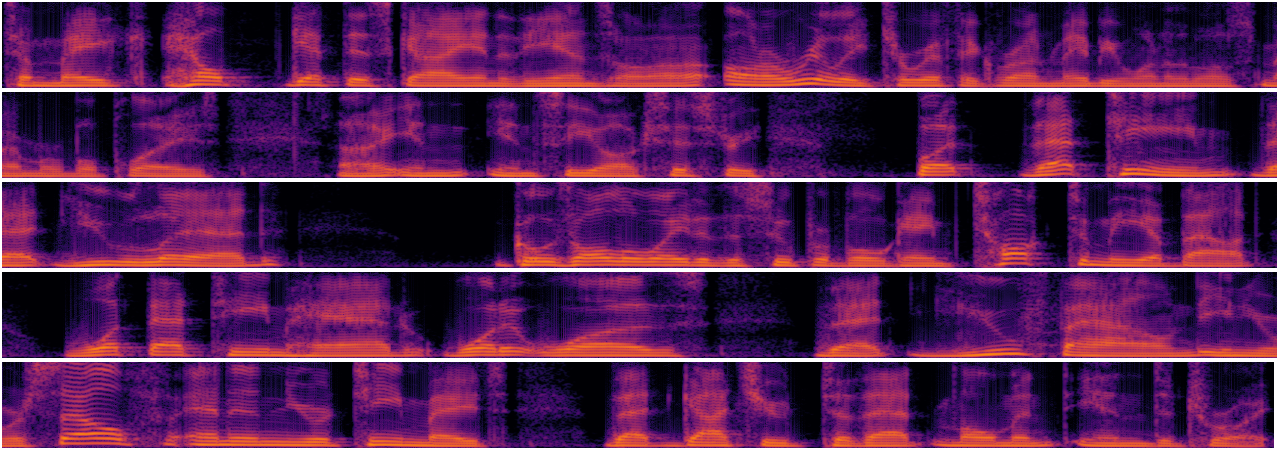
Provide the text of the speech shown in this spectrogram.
to make, help get this guy into the end zone on, a really terrific run, maybe one of the most memorable plays uh, in, in Seahawks history. But that team that you led goes all the way to the Super Bowl game. Talk to me about what that team had, what it was that you found in yourself and in your teammates that got you to that moment in Detroit.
